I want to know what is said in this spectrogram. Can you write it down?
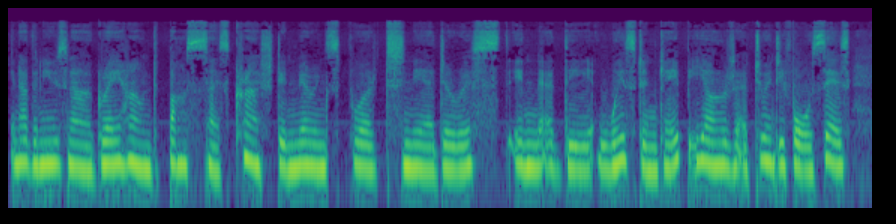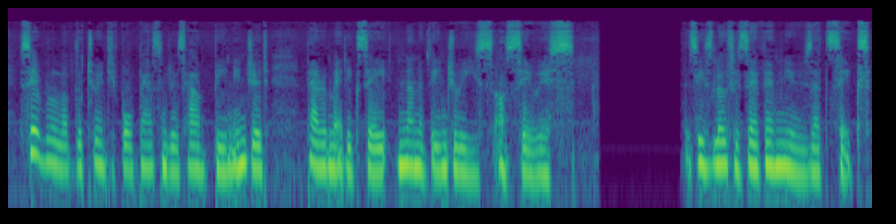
In other news now, a Greyhound bus has crashed in Meiringspoort near De Rust in the Western Cape. ER24 says several of the 24 passengers have been injured. Paramedics say none of the injuries are serious. This is Lotus FM News at 6.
